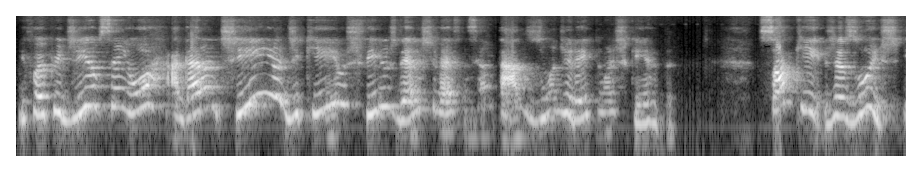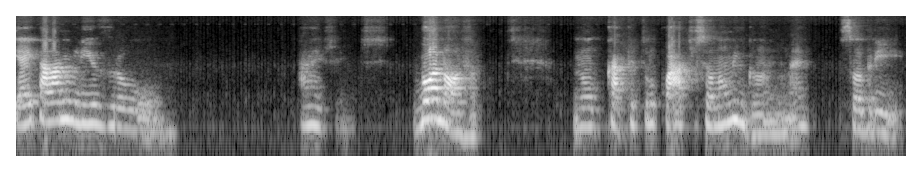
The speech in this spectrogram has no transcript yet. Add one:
e foi pedir ao Senhor a garantia de que os filhos dela estivessem sentados, um à direita e um à esquerda. Só que Jesus, e aí está lá no livro. Ai, gente. Boa Nova, no capítulo 4, se eu não me engano, né? Sobre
